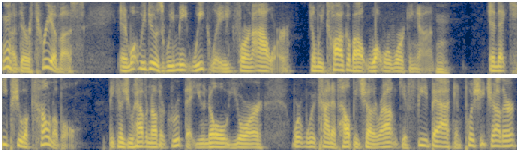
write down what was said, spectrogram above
Uh, there are three of us, and what we do is we meet weekly for an hour, and we talk about what we're working on, and that keeps you accountable because you have another group that you know you're we're, we kind of help each other out and give feedback and push each other.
